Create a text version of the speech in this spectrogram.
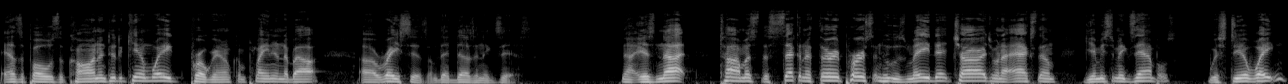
as opposed to calling into the Kim Wade program complaining about uh, racism that doesn't exist. Now, is not Thomas the second or third person who's made that charge when I asked them, give me some examples? We're still waiting.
